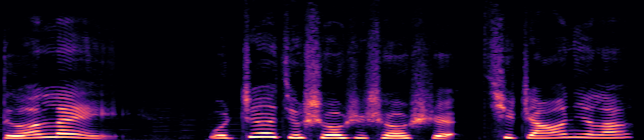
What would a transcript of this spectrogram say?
得嘞，我这就收拾收拾去找你了。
